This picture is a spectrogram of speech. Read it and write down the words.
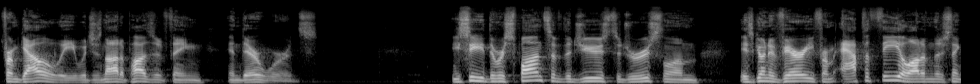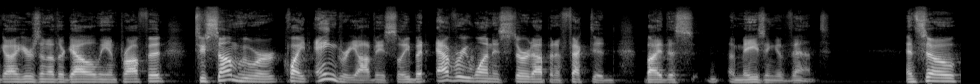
from Galilee, which is not a positive thing in their words. You see, the response of the Jews to Jerusalem is going to vary from apathy. A lot of them just think, oh, here's another Galilean prophet, to some who are quite angry, obviously, but everyone is stirred up and affected by this amazing event. And so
